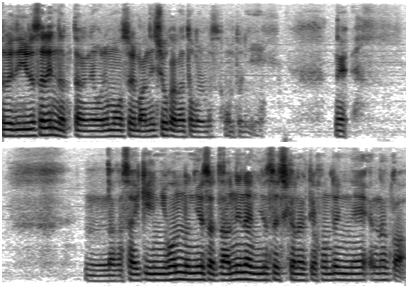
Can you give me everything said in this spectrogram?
それで許されるんだったらね俺もそれ真似しようかなと思います。本当に。ね。うん、なんか最近日本のニュースは残念なニュースしかなくて本当にねなんか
